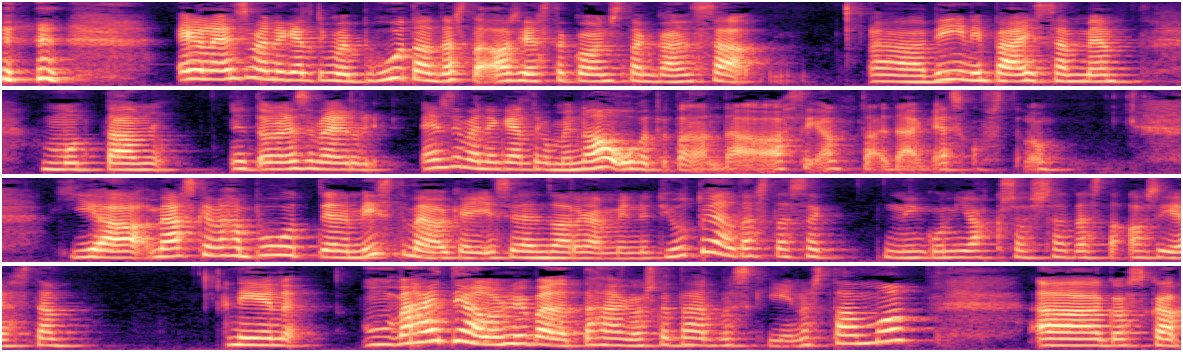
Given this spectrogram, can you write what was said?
Ei ole ensimmäinen kerta, kun me puhutaan tästä asiasta Konstan kanssa ää, viinipäissämme, mutta nyt on ensimmäinen, ensimmäinen kerta, kun me nauhoitetaan tämä asia tai tämä keskustelu. Ja me äsken vähän puhuttiin, mistä me oikein sen tarkemmin nyt juteltaisiin tässä niin kun jaksossa tästä asiasta. Niin mä heti haluan hypätä tähän, koska tämä kiinnostaa mua. Ää, koska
